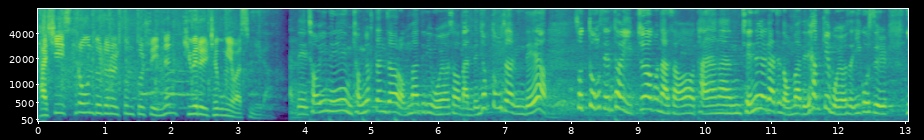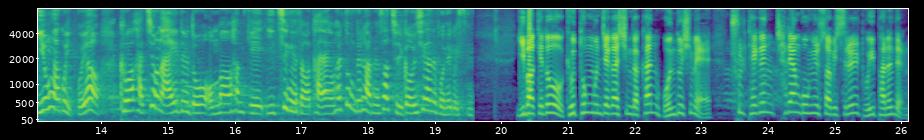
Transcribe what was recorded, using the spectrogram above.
다시 새로운 도전을 꿈꿀 수 있는 기회를 제공해 왔습니다. 네, 저희는 경력단절 엄마들이 모여서 만든 협동조합인데요. 소통센터에 입주하고 나서 다양한 재능을 가진 엄마들이 함께 모여서 이곳을 이용하고 있고요. 그와 같이 온 아이들도 엄마와 함께 2층에서 다양한 활동들을 하면서 즐거운 시간을 보내고 있습니다. 이 밖에도 교통 문제가 심각한 원도심에 출퇴근 차량 공유 서비스를 도입하는 등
